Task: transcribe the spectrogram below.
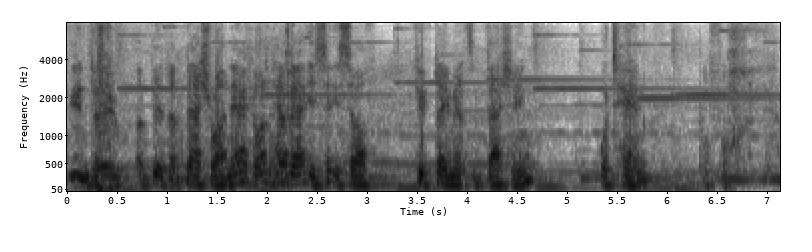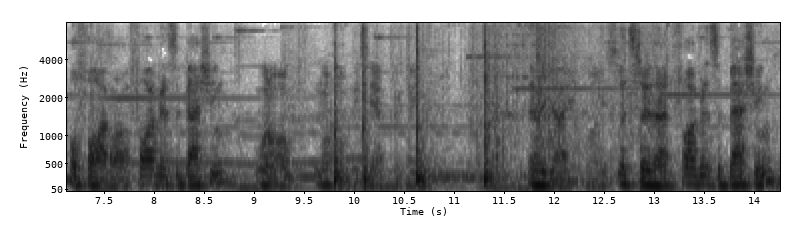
You can do a bit of a bash right now if you want. How about you set yourself 15 minutes of bashing, or 10, Or four. or 5. All right, 5 minutes of bashing. Well, I'll not knock this out quickly. There we go. Please. Let's do that. 5 minutes of bashing.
